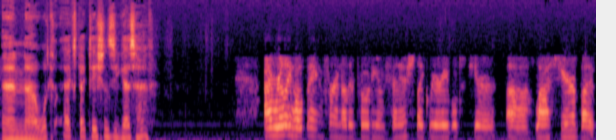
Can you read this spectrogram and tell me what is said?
And uh, what kind of expectations do you guys have? I'm really hoping for another podium finish like we were able to here uh, last year, but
